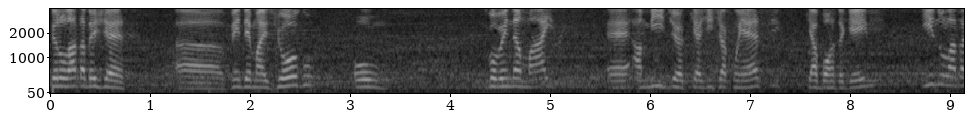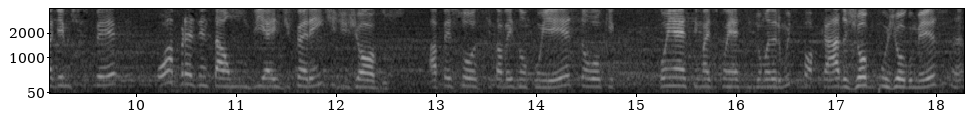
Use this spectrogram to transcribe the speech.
pelo lado da BGS, ah, vender mais jogo ou desenvolver ainda mais é, a mídia que a gente já conhece, que aborda games, e no lado da Game XP, ou apresentar um viés diferente de jogos a pessoas que talvez não conheçam ou que conhecem, mas conhecem de uma maneira muito focada, jogo por jogo mesmo, né?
